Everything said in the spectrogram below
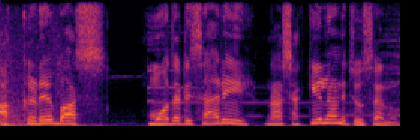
అక్కడే బాస్. మొదటిసారి నా షకీలాని చూశాను.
